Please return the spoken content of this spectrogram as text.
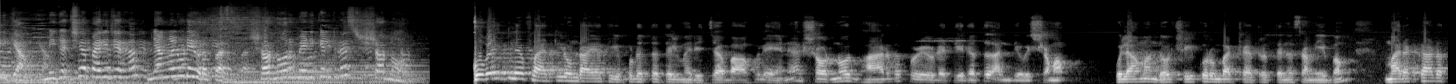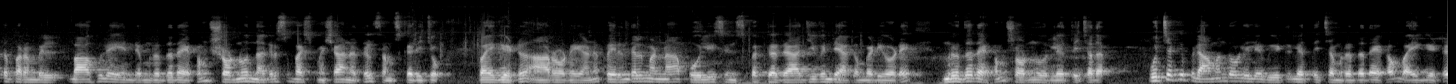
ഇരിക്കാം. മികച്ച പരിചരണം ഞങ്ങളുടെ ഉറപ്പ്. Shoranur medical trust Shoranur. കുവൈറ്റിലെ ഫ്ളാറ്റിലുണ്ടായ തീപിടുത്തത്തിൽ മരിച്ച ബാഹുലയന് ഷൊർണൂർ ഭാരതപ്പുഴയുടെ തീരത്ത് അന്ത്യവിശ്രമം. പുലാമന്തോൾ ശ്രീകുറുമ്പ ക്ഷേത്രത്തിന് സമീപം മരക്കാടത്ത് പറമ്പിൽ ബാഹുലയന്റെ മൃതദേഹം ഷൊർണൂർ നഗരസഭ ശ്മശാനത്തിൽ സംസ്കരിച്ചു. വൈകിട്ട് ആറോടെയാണ് പെരിന്തൽമണ്ണ പോലീസ് ഇൻസ്പെക്ടർ രാജീവിന്റെ അകമ്പടിയോടെ മൃതദേഹം ഷൊർണൂരിലെത്തിച്ചത്. ഉച്ചയ്ക്ക് പ്ലാമന്തോളിലെ വീട്ടിലെത്തിച്ച മൃതദേഹം വൈകിട്ട്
